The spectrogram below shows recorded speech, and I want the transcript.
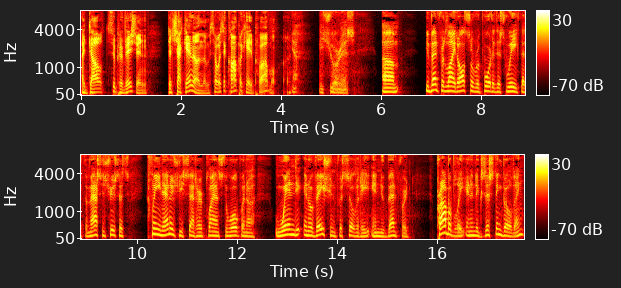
adult supervision to check in on them. So it's a complicated problem. Yeah, it sure is. Um, New Bedford Light also reported this week that the Massachusetts Clean Energy Center plans to open a wind innovation facility in New Bedford, probably in an existing building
